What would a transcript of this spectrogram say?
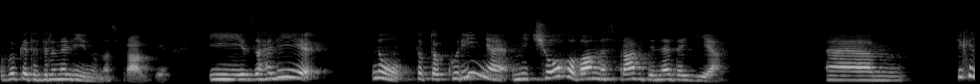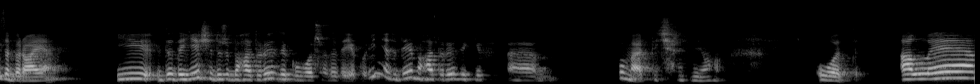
викид адреналіну насправді. І взагалі, ну, тобто куріння нічого вам насправді не дає, ем, тільки забирає. І додає ще дуже багато ризику. От що додає куріння, додає багато ризиків ем, померти через нього. От. Але,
